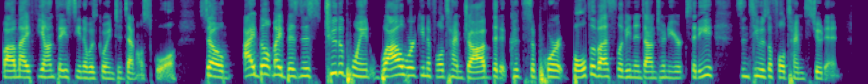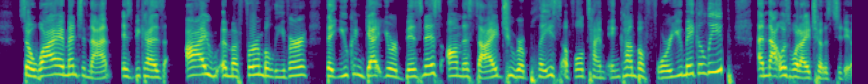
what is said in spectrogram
while my fiance, Sina, was going to dental school. So I built my business to the point while working a full time job that it could support both of us living in downtown New York City since he was a full time student. So why I mentioned that is because I am a firm believer that you can get your business on the side to replace a full time income before you make a leap. And that was what I chose to do.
